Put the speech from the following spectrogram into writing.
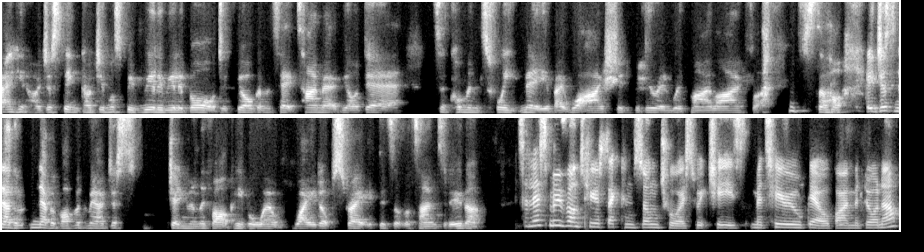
I, you know, I just think God, you must be really, really bored if you're going to take time out of your day to come and tweet me about what I should be doing with my life. so it just never never bothered me. I just genuinely thought people weren't wired up straight if they took the time to do that. So let's move on to your second song choice, which is Material Girl by Madonna.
